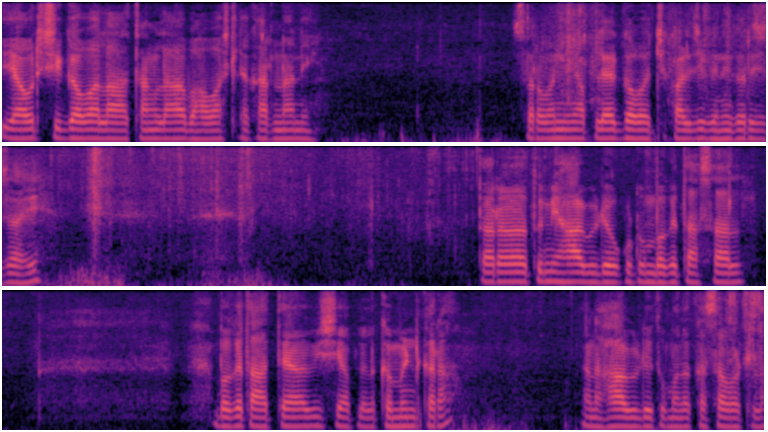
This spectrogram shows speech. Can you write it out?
यावर्षी गव्हाला चांगला भाव असल्या कारणाने सर्वांनी आपल्या गव्हाची काळजी घेणे गरजेचं आहे. तर तुम्ही हा व्हिडिओ कुठून बघत असाल बघत आहात त्याविषयी आपल्याला कमेंट करा. आणि हा व्हिडिओ तुम्हाला कसा वाटला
